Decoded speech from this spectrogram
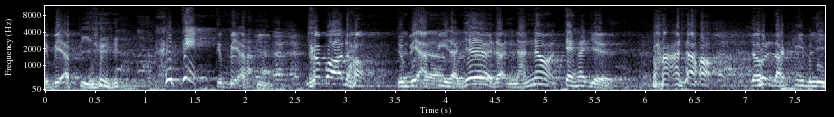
tepi api. Ketik tepi api. Nampak tak? Tepi Betul, api betul. saja, tak nanak teh saja. Faham tak? Tu laki beli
